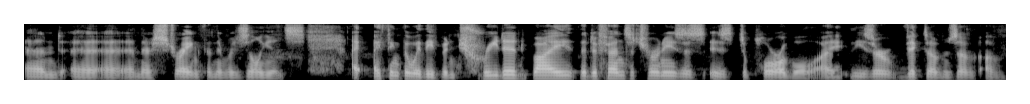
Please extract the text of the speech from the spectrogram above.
and uh, and their strength and their resilience. I, I think the way they've been treated by the defense attorneys is is deplorable. I these are victims of of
